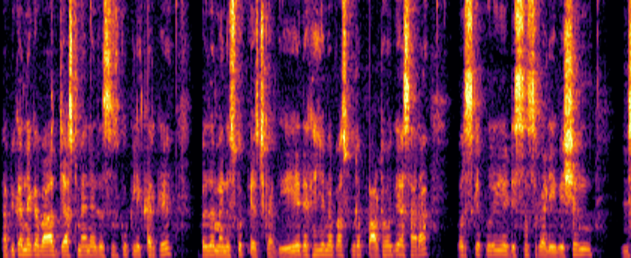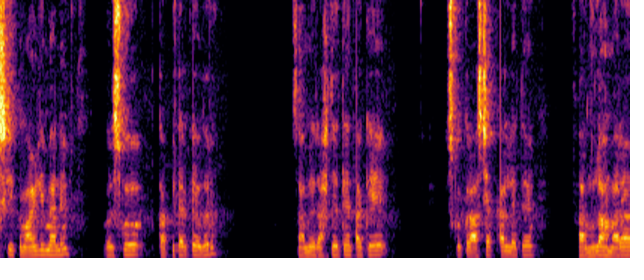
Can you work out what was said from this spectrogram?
کاپی کرنے کے بعد جسٹ میں نے ادھر سے اس کو کلک کر کے اور ادھر میں نے اس کو پیسٹ کر دیا۔ یہ دیکھیں، یہ میرے پاس پورا پلاٹ ہو گیا سارا اور اس کے پورے یہ ڈسٹینس اور ایلیویشن جس کی کمانڈ لی میں نے اور اس کو کاپی کر کے ادھر سامنے رکھ دیتے ہیں تاکہ اس کو کراس چیک کر لیتے ہیں۔ فارمولہ ہمارا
